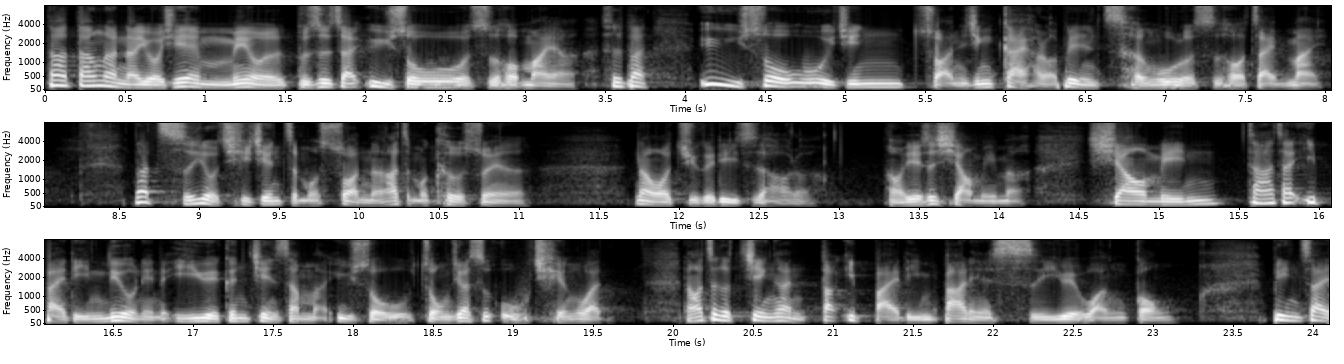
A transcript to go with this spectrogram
那当然了，有些人没有，不是在预售屋的时候卖啊，是在预售屋已经转、已经盖好了，变成成屋的时候再卖。那持有期间怎么算呢？他、怎么课税呢？那我举个例子好了，好，也是小明嘛。小明他在一百零六年的一月跟建商买预售屋，总价是五千万。然后这个建案到一百零八年的十一月完工，并在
